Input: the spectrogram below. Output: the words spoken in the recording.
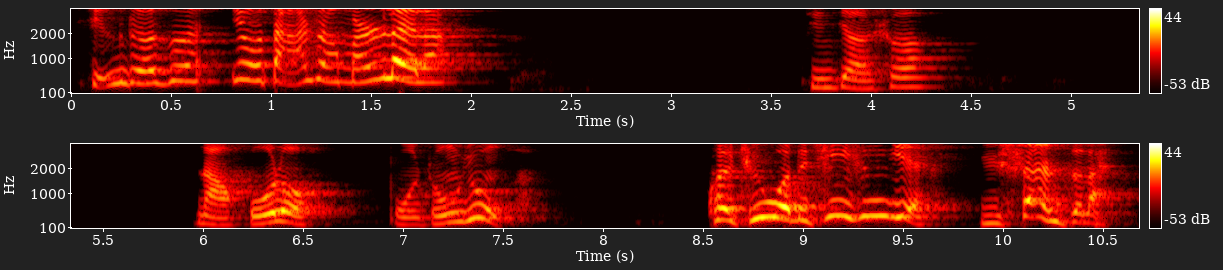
行者尊又打上门来了。”金角说：“那葫芦不中用了，快取我的七星剑与扇子来。”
